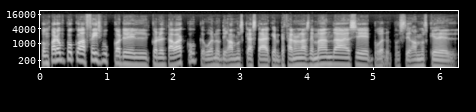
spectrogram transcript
Compara un poco a Facebook con el, con el tabaco, que bueno, digamos que hasta que empezaron las demandas, eh, bueno, pues digamos que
